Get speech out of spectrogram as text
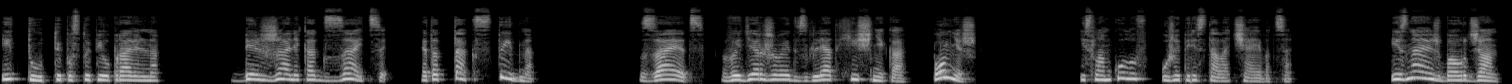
И тут ты поступил правильно. Бежали, как зайцы. Это так стыдно. Заяц выдерживает взгляд хищника. Помнишь? Исламкулов уже перестал отчаиваться. И знаешь, Баурджан,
